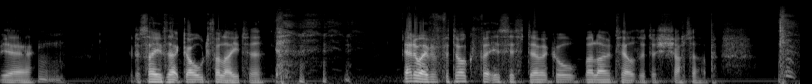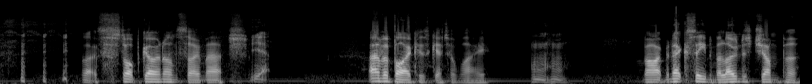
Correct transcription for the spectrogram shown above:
Yeah. Mm. Gonna save that gold for later. anyway, the photographer is hysterical. Malone tells her to shut up. like, stop going on so much. Yeah. And the bikers get away. hmm Right, the next scene, Malone's jumper.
